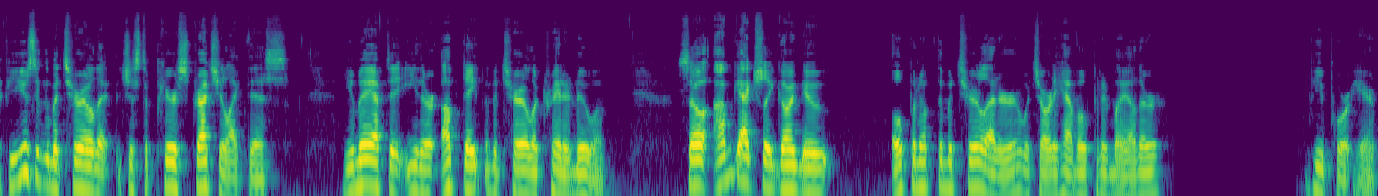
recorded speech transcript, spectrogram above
If you're using a material that just appears stretchy like this, you may have to either update the material or create a new one. So I'm actually going to open up the material editor, which I already have open in my other viewport here.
